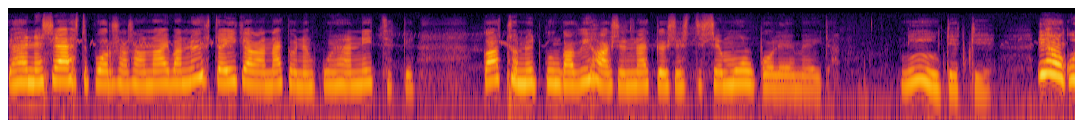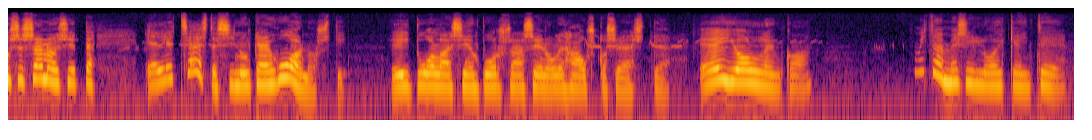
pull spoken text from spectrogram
Ja hänen säästöporsansa on aivan yhtä ikävän näköinen kuin hän itsekin. Katso nyt, kuinka vihaisen näköisesti se mulkoilee meitä. Niin tekee. Ihan kuin se sanoisi, että ellet säästä sinun käy huonosti. Ei tuollaiseen porsaaseen ole hauska säästää. Ei ollenkaan. Mitä me silloin oikein teemme?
